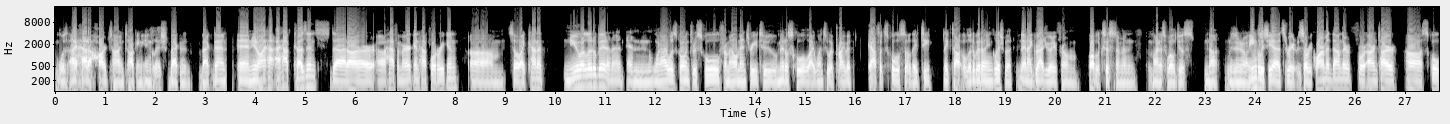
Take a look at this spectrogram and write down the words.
was I had a hard time talking English back in back then. And you know, I ha- I have cousins that are uh, half American, half Puerto Rican. Um, so I kind of knew a little bit, and and when I was going through school from elementary to middle school, I went to a private Catholic school, so they teach they taught a little bit of English. But then I graduated from public system, and might as well just not you know English. Yeah, it's re- it's a requirement down there for our entire uh, school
